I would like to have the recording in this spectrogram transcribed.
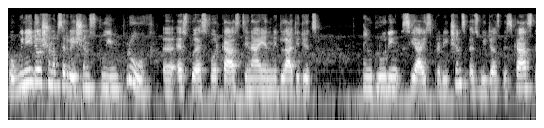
We need ocean observations to improve uh, S2S forecasts in high and mid latitudes including ice predictions, as we just discussed.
